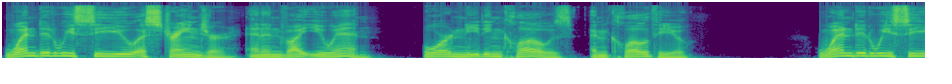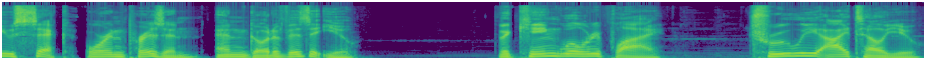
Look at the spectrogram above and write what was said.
When did we see you a stranger and invite you in, or needing clothes and clothe you? When did we see you sick or in prison and go to visit you? The king will reply, Truly I tell you,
